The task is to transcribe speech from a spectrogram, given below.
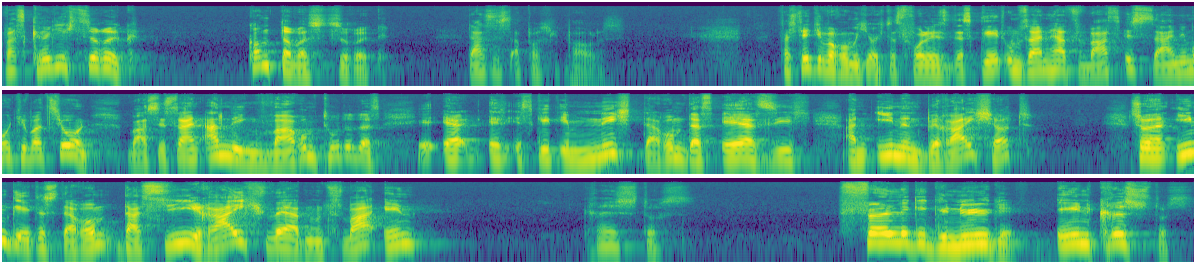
was kriege ich zurück? Kommt da was zurück? Das ist Apostel Paulus. Versteht ihr, warum ich euch das vorlese? Das geht um sein Herz. Was ist seine Motivation? Was ist sein Anliegen? Warum tut er das? Er, es geht ihm nicht darum, dass er sich an ihnen bereichert, sondern ihm geht es darum, dass sie reich werden, und zwar in Christus. Völlige Genüge in Christus.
